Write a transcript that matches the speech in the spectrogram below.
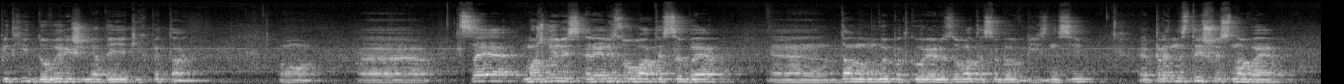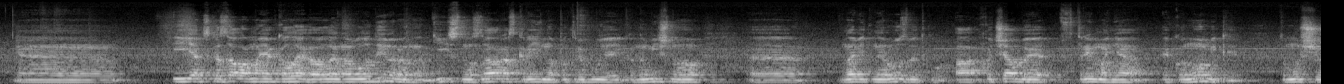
підхід до вирішення деяких питань. Е, Це можливість реалізувати себе, е, в даному випадку реалізувати себе в бізнесі, е, принести щось нове. І як сказала моя колега Олена Володимировна, дійсно зараз країна потребує економічного е, навіть не розвитку, а хоча б втримання економіки, тому що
